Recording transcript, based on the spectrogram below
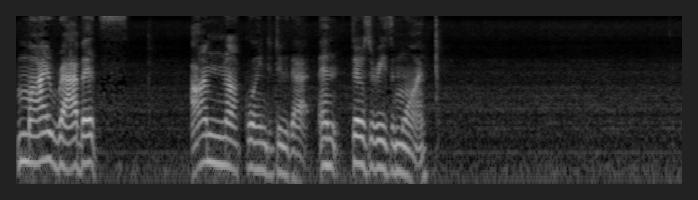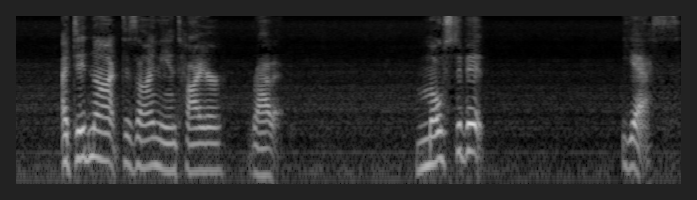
my rabbits I'm not going to do that and there's a reason why I did not design the entire rabbit. Most of it, yes.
